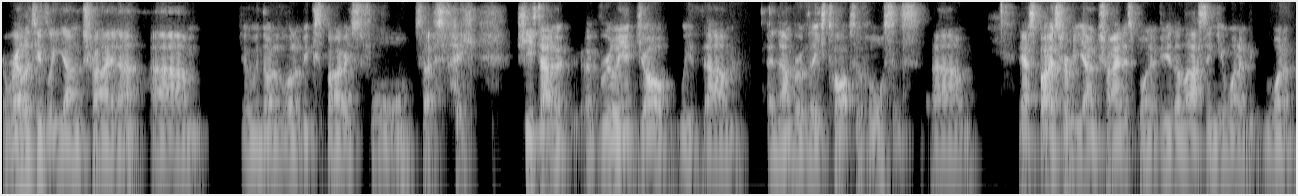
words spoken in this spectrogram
a relatively young trainer um, with not a lot of exposed form, so to speak. She's done a, a brilliant job with um, a number of these types of horses. Um, now, I suppose from a young trainer's point of view, the last thing you want to want to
